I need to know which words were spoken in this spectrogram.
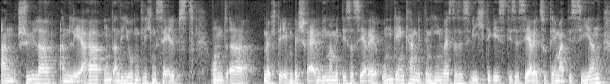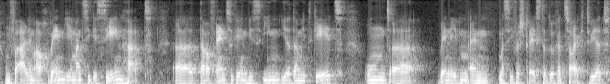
an Schüler, an Lehrer und an die Jugendlichen selbst und äh, möchte eben beschreiben, wie man mit dieser Serie umgehen kann, mit dem Hinweis, dass es wichtig ist, diese Serie zu thematisieren und vor allem auch, wenn jemand sie gesehen hat, äh, darauf einzugehen, wie es ihm, ihr damit geht und äh, wenn eben ein massiver Stress dadurch erzeugt wird,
